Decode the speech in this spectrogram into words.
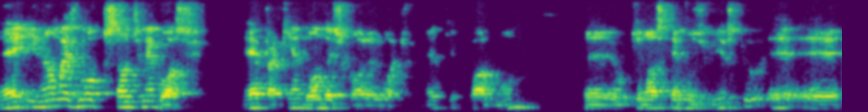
né, e não mais uma opção de negócio, né, para quem é dono da escola, é lógico, né, porque o aluno, é, o que nós temos visto é,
